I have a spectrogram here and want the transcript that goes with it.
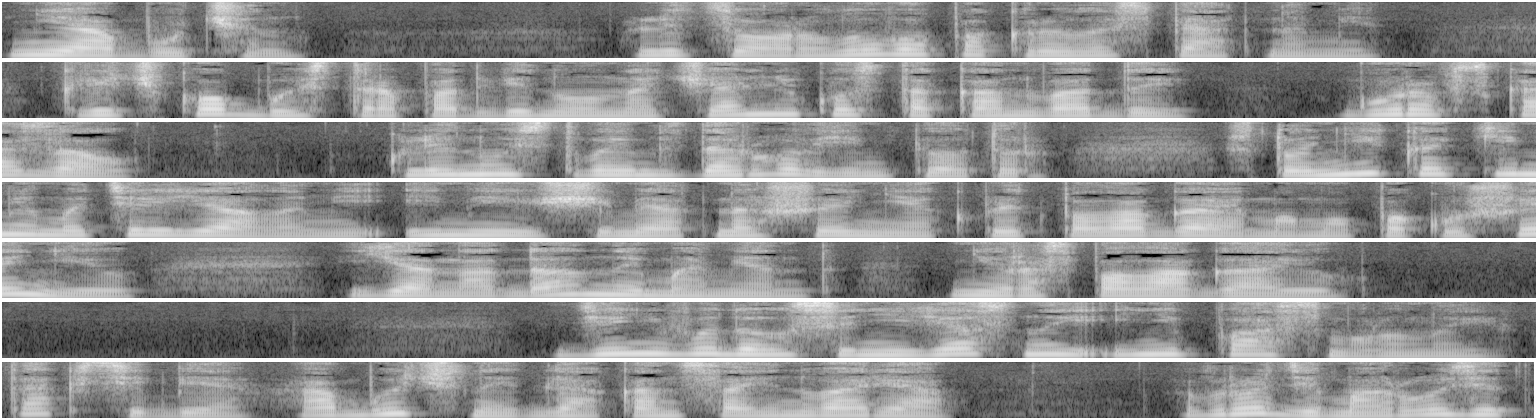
не обучен. Лицо Орлова покрылось пятнами. Кричко быстро подвинул начальнику стакан воды. Гуров сказал, «Клянусь твоим здоровьем, Петр, что никакими материалами, имеющими отношение к предполагаемому покушению, я на данный момент не располагаю». День выдался неясный и не пасмурный, так себе, обычный для конца января. Вроде морозит,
